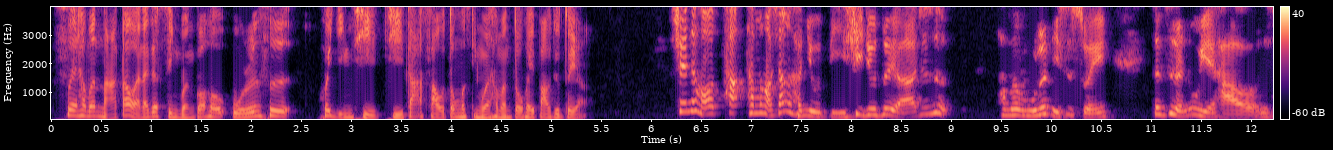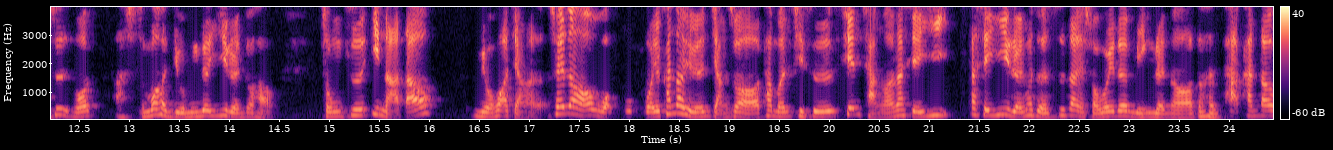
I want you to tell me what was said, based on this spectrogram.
所以他们拿到了那个新闻过后，无论是会引起几大骚动的新闻，他们都会报，就对了。现在好像他他们好像很有底气，就对啊，就是他们无论你是谁，政治人物也好，你是什么啊，什么很有名的艺人都好，总之一拿刀。没有话讲了，所以呢，我我我有看到有人讲说哦，他们其实现场哦，那些艺那些艺人或者是那些所谓的名人哦，都很怕看到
